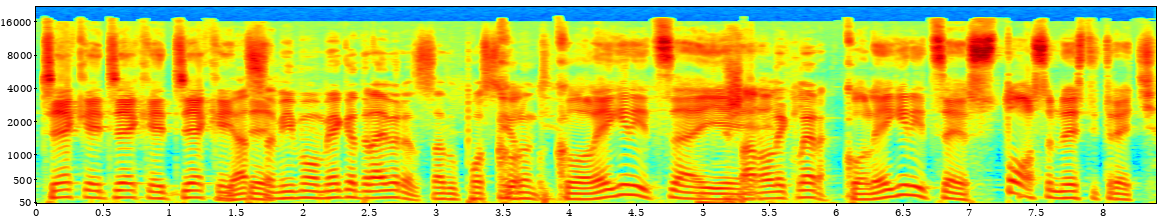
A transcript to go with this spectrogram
čekaj, čekaj, čekajte. Ja sam imao Mega Drivera sad u posljednjoj Ko, rundi. koleginica je... Charles Leclerc. Koleginica je 183.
